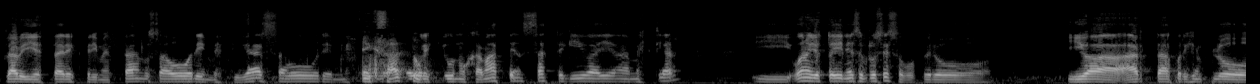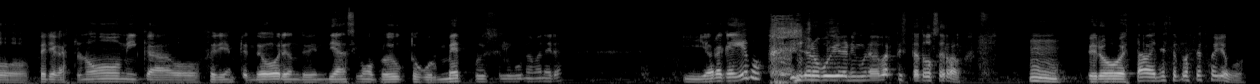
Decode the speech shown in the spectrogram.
Claro, y estar experimentando sabores, investigar sabores, mezclar Exacto. sabores que uno jamás pensaste que iba a mezclar. Y bueno, yo estoy en ese proceso, pues, pero iba a hartas, por ejemplo, feria gastronómica o feria de emprendedores donde vendían así como productos gourmet, por decirlo de alguna manera. Y ahora cagué, pues. yo no puedo ir a ninguna parte, está todo cerrado. Mm, Pero estaba en ese proceso yo, pues.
